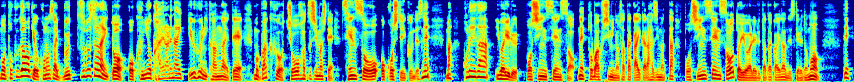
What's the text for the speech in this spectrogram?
もう徳川家をこの際ぶっ潰さないとこう国を変えられないっていうふうに考えてもう幕府を挑発しまして戦争を起こしていくんですね。まあ、これがいわゆる戊辰戦争ね鳥羽伏見の戦いから始まった戊辰戦争と言われる戦いなんですけれども、で、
